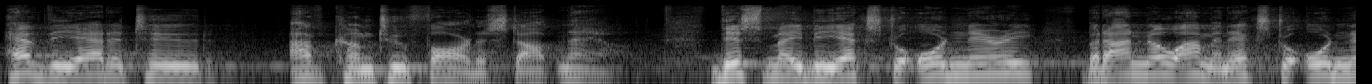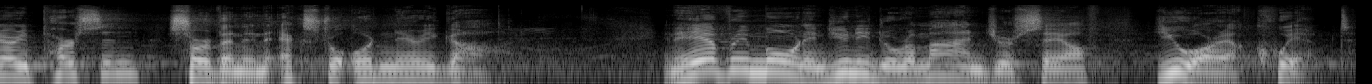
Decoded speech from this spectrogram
Have the attitude, I've come too far to stop now. This may be extraordinary, but I know I'm an extraordinary person serving an extraordinary God. And every morning you need to remind yourself you are equipped,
